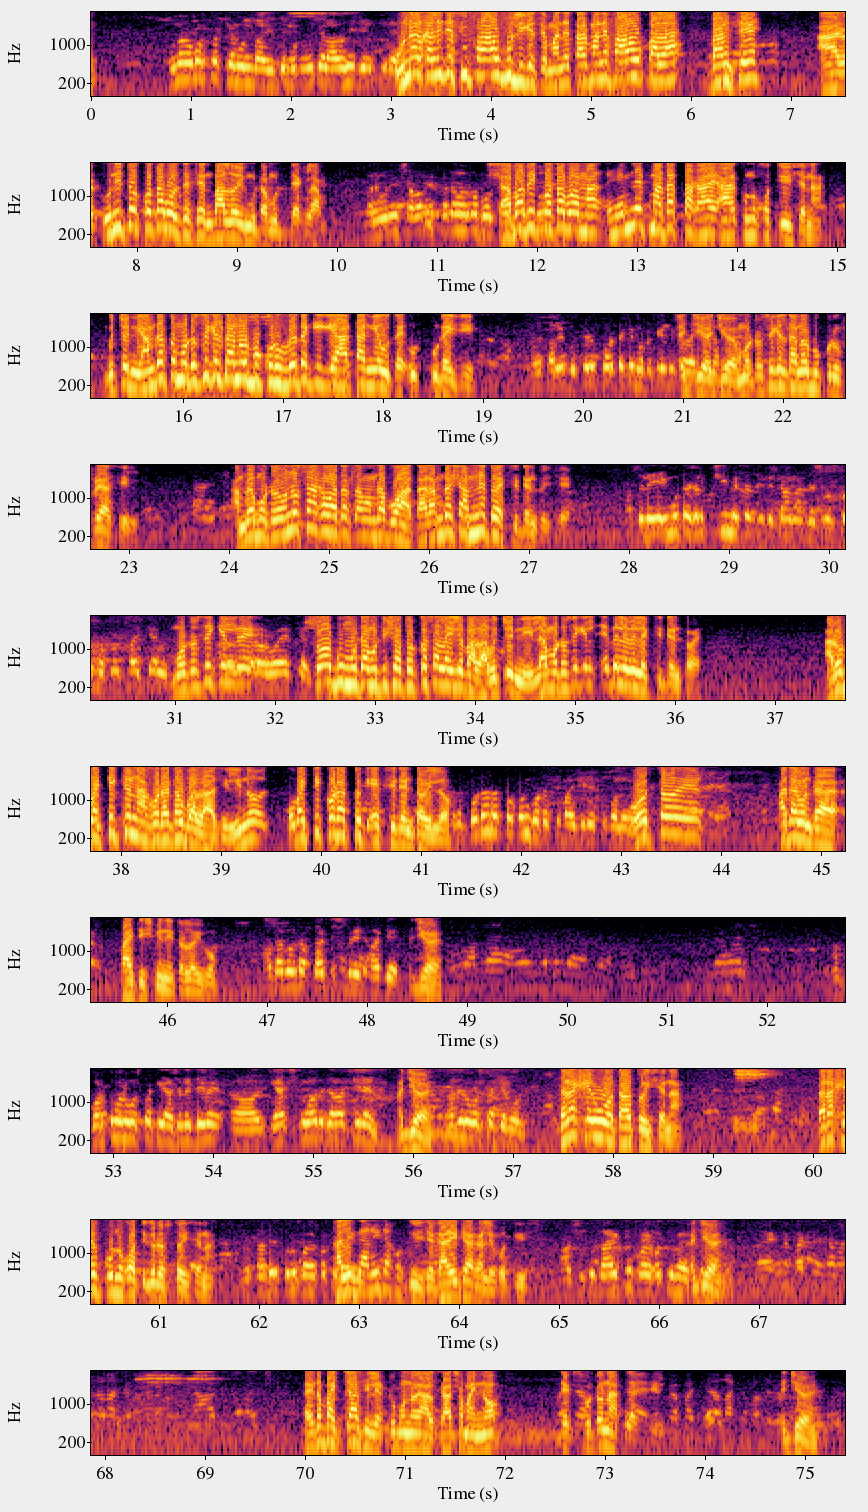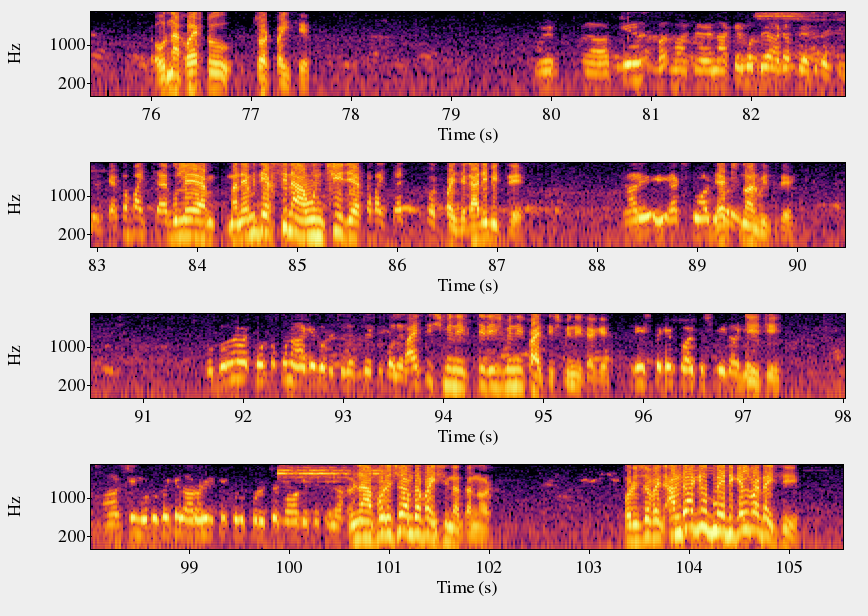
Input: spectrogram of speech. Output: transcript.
যে উনার খালি দেখছি ফাও ফুলি গেছে মানে তার মানে ফাও পালা ভাঙছে আর উনি তো কথা বলতেছেন ভালোই মোটামুটি দেখলাম। মানে স্বাভাবিক কথা স্বাভাবিক কথা হেমলেট মাথার টাকায় আর কোনো ক্ষতি হয়েছে না। বুঝছ নি আমরা তো মোটরসাইকেল টানোর বুকুর উপরে থেকে গিয়ে আর টানিয়ে উঠাই- উঠ- উঠাইছি। উপর থেকে মোটরসাইকেল টানোর বুকুর উপরে আসিল। আমরা মোটর অন্য চা খাওয়াতে আসলাম আমরা বোয়াত আর আমরা সামনে তো অ্যাক্সিডেন্ট হয়েছে মোটরসাইকেল সব মোটামুটি সতর্ক চালাইলে বালা বুঝছেন? নি মোটরসাইকেল এভেলেবেল অ্যাক্সিডেন্ট হয়। আর ওভারটেকটা না করাটাও ভালো আছিল ইনো ওভারটেক করার তো অ্যাক্সিডেন্ট হইল। ঘটনাটা কখন ঘটেছে ভাই যদি একটু বলেন। ও তো আধা ঘণ্টা পঁয়ত্রিশ মিনিট লইব। আধা ঘণ্টা পঁয়ত্রিশ মিনিট আগে? জি হয়। আর বর্তমান অবস্থা কি? আসলে যে এক সময় যারা ছিলেন জি হয়। তাদের অবস্থা কেমন? তারা কেউ হতাহত হইছে না। তারা কেউ কোনো ক্ষতিগ্রস্ত হইছে না। তাদের কোনো ক্ষয়ক্ষতি খালি। গাড়িটা ক্ষতি হয়েছে গাড়িটা খালি ক্ষতি হয়েছে আর শুধু গাড়িটিও ক্ষয়ক্ষতি হয়েছে জি হয়। একটা বাচ্চা আছিল একটু মনে হয় হালকা সামান্য ডেস্ক ফুটো নাক জি হয়। ও নাকও একটু চট পাইছে। মানে, একটা বাচ্চা বলে মানে আমি দেখছি না শুনছি যে একটা বাচ্চা চট পাইছে গাড়ি ভিতরে। গাড়ি এক্স নোয়ার এক্স নয় ভিতরে। ঘটনাটা কতক্ষণ আগে ঘটেছিল যদি একটু বলেন পঁয়ত্রিশ মিনিট তিরিশ মিনিট পঁয়ত্রিশ মিনিট আগে। ত্রিশ থেকে পঁয়ত্রিশ মিনিট আগে জি জি। আর সেই মোটরসাইকেল আরোহীর কি কোনো পরিচয় পাওয়া গেছে কিনা? না পরিচয় আমরা পাইছি না তানোর। পাইছি। আমরা আগে মেডিকেল পাঠাইছি।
